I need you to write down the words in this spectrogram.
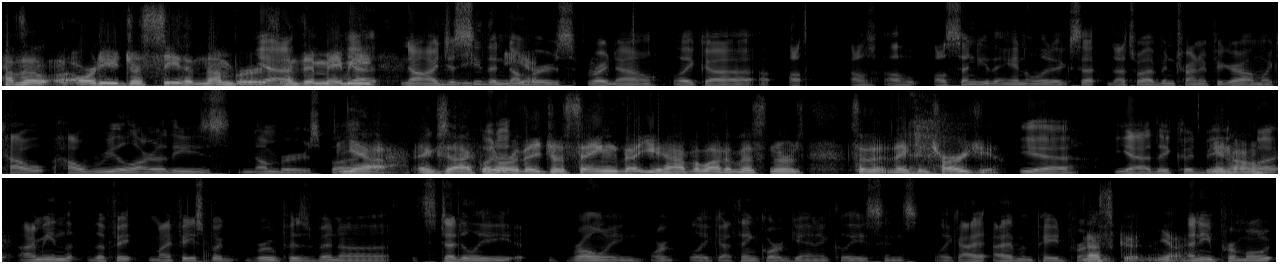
have the or do you just see the numbers Yeah, and then maybe yeah, no, I just see the yeah. numbers right now. Like, uh, I'll, I'll, I'll, I'll send you the analytics. That, that's what I've been trying to figure out. I'm like, how, how real are these numbers? But yeah, exactly. but it- or are they just saying that you have a lot of listeners so that they can charge you? yeah, yeah, they could be. You know. but I mean, the, the fa- my Facebook group has been uh steadily growing, or like I think organically since like I, I haven't paid for That's any, good. Yeah. any promote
